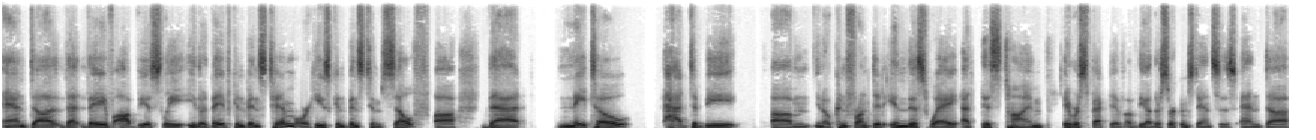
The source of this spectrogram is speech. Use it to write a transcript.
And uh, that they've obviously either they've convinced him or he's convinced himself uh, that NATO had to be um, you know, confronted in this way at this time, irrespective of the other circumstances. And uh,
